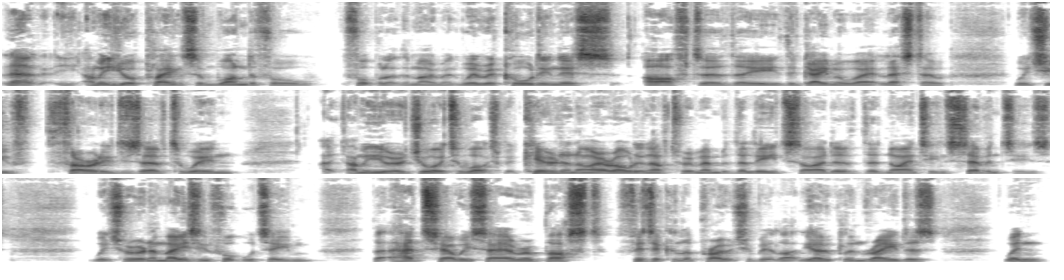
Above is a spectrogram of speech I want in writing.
now, I mean, you're playing some wonderful football at the moment. We're recording this after the, the game away at Leicester, which you've thoroughly deserved to win. I, I mean, you're a joy to watch. But Kieran and I are old enough to remember the Leeds side of the 1970s, which were an amazing football team that had, shall we say, a robust physical approach, a bit like the Oakland Raiders. When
